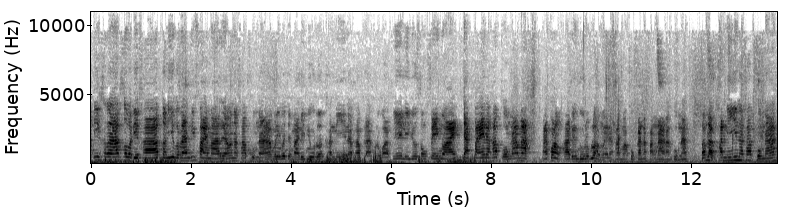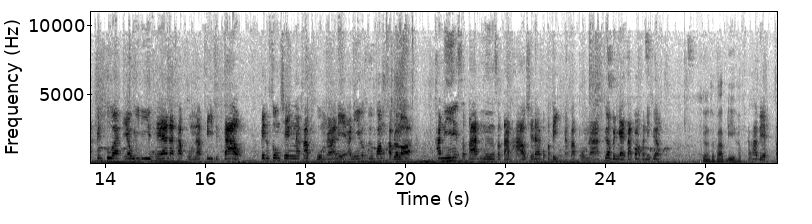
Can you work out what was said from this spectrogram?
สดีครับ สวัสดีครับ ตอนนี้อยู่กับร้านพี่ไฟมาแล้วนะครับ ผมนะวันนี้ก็จะมารีวิวรถคันนี้นะครับร้านบอกว่าพี่รีวิวทรงเซงหน่อยจัดไปนะครับ ผมนะมาตากล้องพาเดินดูรอบๆหน่อยนะครับ มาโฟกัสหน้าฝั่งหน้านะครับผมนะสำหรับคันนี้นะครับ ผมนะเป็นตัว LED แท้นะครับ ผมนะปี 19 เป็นทรงเชงนะครับ ผมนะนี่อันนี้ก็คือพร้อมขับหล่อๆคันนี้สตาร์ทมือสตาร์ทเท้าใช้ได้ปกตินะครับ ผมนะเครื่องเป็นไงตากล้องคันนี้เครื่อง เครื่องสภาพดีครับสภาพดีส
